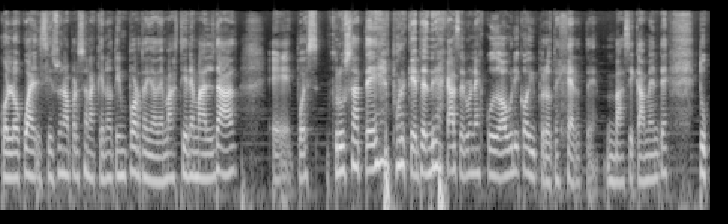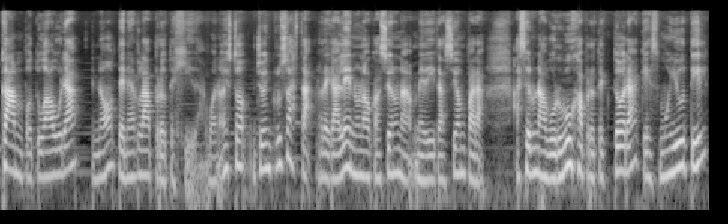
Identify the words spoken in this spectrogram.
Con lo cual, si es una persona que no te importa y además tiene maldad, eh, pues crúzate porque tendrías que hacer un escudo áurico y protegerte, básicamente tu campo, tu aura, ¿no? Tenerla protegida. Bueno, esto yo incluso hasta regalé en una ocasión una meditación para hacer una burbuja protectora que es muy útil.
